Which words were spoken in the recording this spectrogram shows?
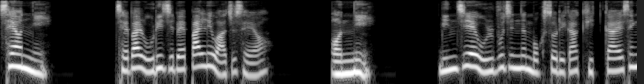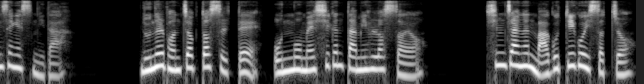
새언니. 제발 우리 집에 빨리 와주세요. 언니. 민지의 울부짖는 목소리가 귓가에 생생했습니다. 눈을 번쩍 떴을 때 온몸에 식은땀이 흘렀어요. 심장은 마구 뛰고 있었죠.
